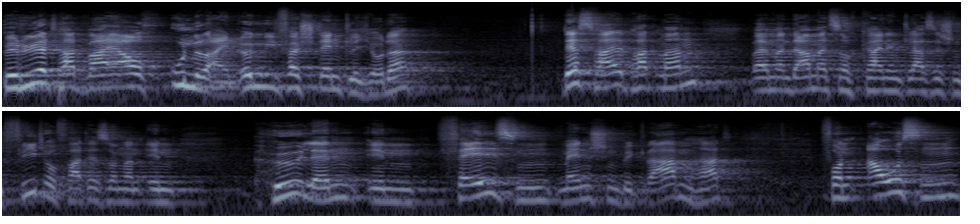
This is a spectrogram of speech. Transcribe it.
berührt hat, war er auch unrein. Irgendwie verständlich, oder? Deshalb hat man, weil man damals noch keinen klassischen Friedhof hatte, sondern in Höhlen, in Felsen Menschen begraben hat, von außen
